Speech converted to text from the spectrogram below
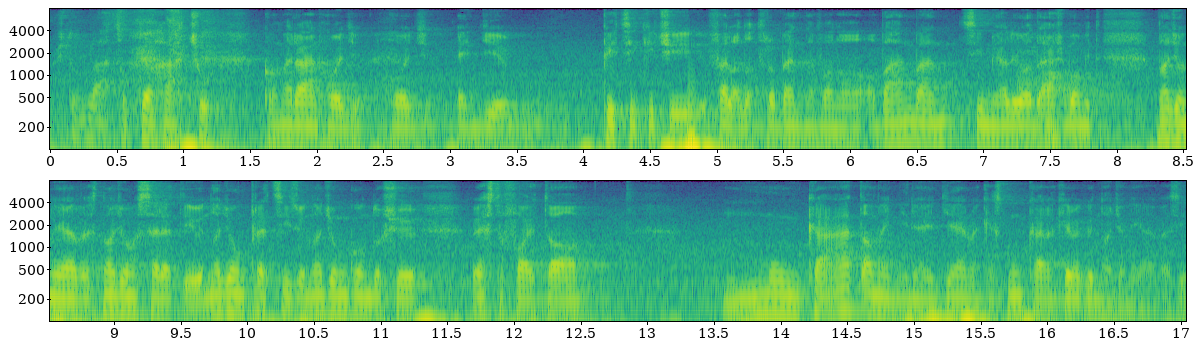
most tudom, látszott a hátsó kamerán, hogy, hogy egy pici-kicsi feladatra benne van a, a Bánbán című előadásban, amit nagyon élvez, nagyon szereti, ő nagyon precíz, ő nagyon gondos, ő, ő ezt a fajta munkát, amennyire egy gyermek ezt munkának él, meg nagyon élvezi.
